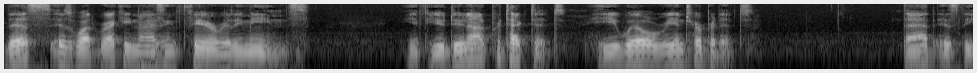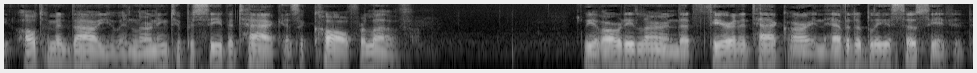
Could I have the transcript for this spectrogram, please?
This is what recognizing fear really means. If you do not protect it, he will reinterpret it. That is the ultimate value in learning to perceive attack as a call for love. We have already learned that fear and attack are inevitably associated,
